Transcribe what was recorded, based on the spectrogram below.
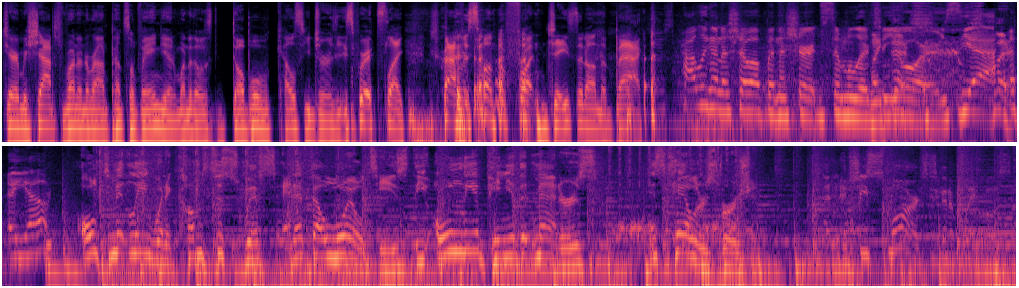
Jeremy Schaap's running around Pennsylvania in one of those double Kelce jerseys where it's like Travis on the front and Jason on the back. He's probably going to show up in a shirt similar like to this. yours. Yeah. yep. Ultimately, when it comes to Swift's NFL loyalties, the only opinion that matters is Taylor's version. And if she's smart, she's going to play both sides.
